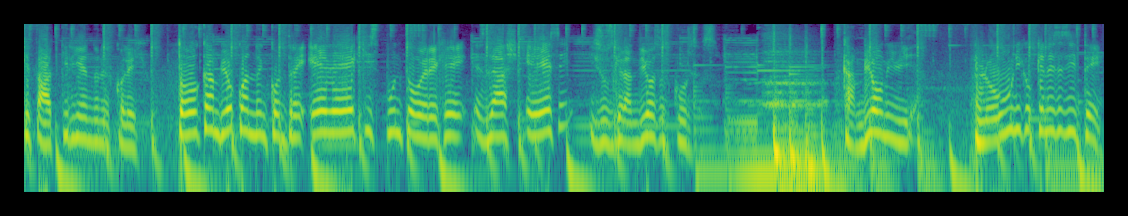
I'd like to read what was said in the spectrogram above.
que estaba adquiriendo en el colegio. Todo cambió cuando encontré edx.org/es y sus grandiosos cursos. Cambió mi vida. Lo único que necesité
